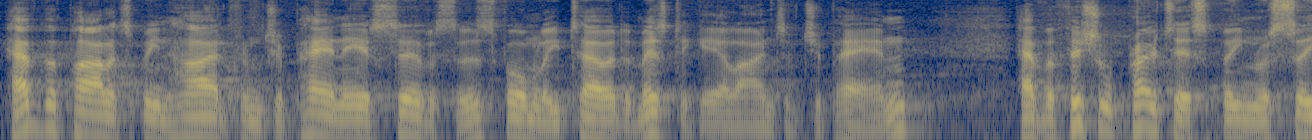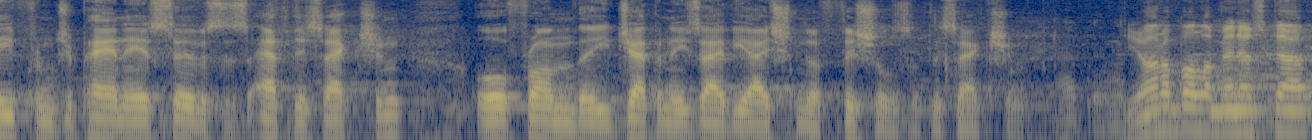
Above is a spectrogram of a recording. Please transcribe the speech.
Have the pilots been hired from Japan Air Services, formerly Toa Domestic Airlines of Japan? Have official protests been received from Japan Air Services at this action or from the Japanese aviation officials at this action? The honourable minister.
